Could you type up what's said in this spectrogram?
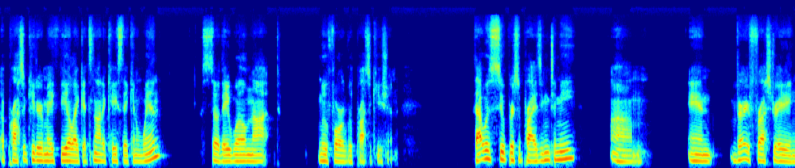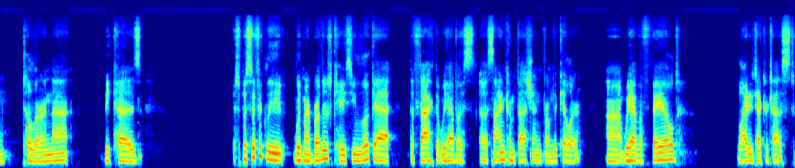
a prosecutor may feel like it's not a case they can win, so they will not move forward with prosecution. That was super surprising to me um, and very frustrating to learn that because, specifically with my brother's case, you look at the fact that we have a, a signed confession from the killer, uh, we have a failed lie detector test,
